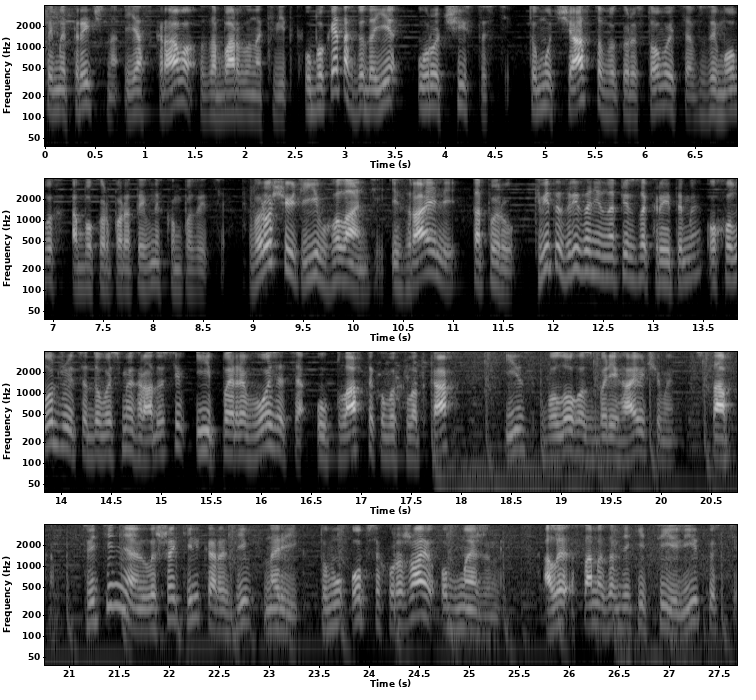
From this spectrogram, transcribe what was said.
симетрична, яскраво забарвлена квітка. У букетах додає урочистості, тому часто використовується в зимових або корпоративних композиціях. Вирощують її в Голландії, Ізраїлі та Перу. Квіти зрізані напівзакритими, охолоджуються до 8 градусів і перевозяться у пластикових лотках із вологозберігаючими вставками. Цвітіння лише кілька разів на рік, тому обсяг урожаю обмежений. Але саме завдяки цій рідкості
